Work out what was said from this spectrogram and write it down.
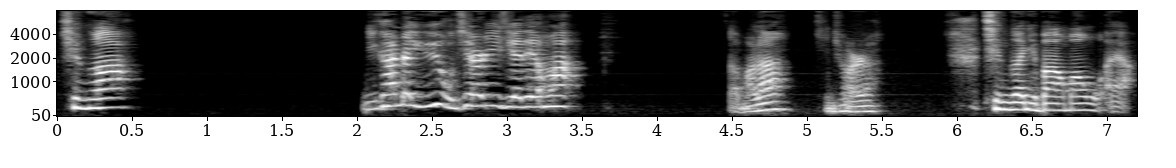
庆哥，你看这于永庆一接电话，怎么了？新泉啊，庆哥，你帮帮我呀，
